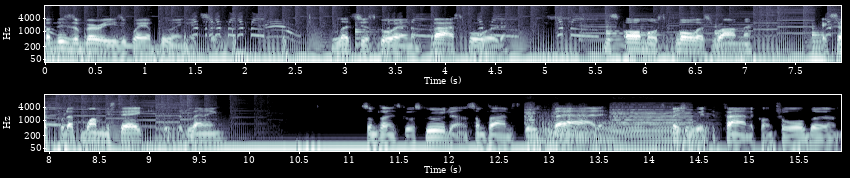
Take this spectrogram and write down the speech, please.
But this is a very easy way of doing it. So let's just go ahead and fast forward this almost flawless run, except for that one mistake with the lemming. Sometimes goes good and sometimes goes bad, especially with the fan control, the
